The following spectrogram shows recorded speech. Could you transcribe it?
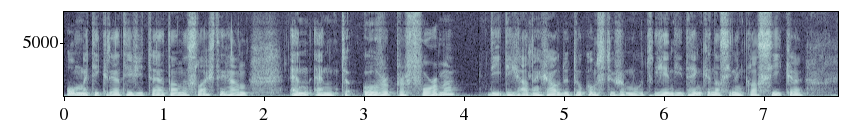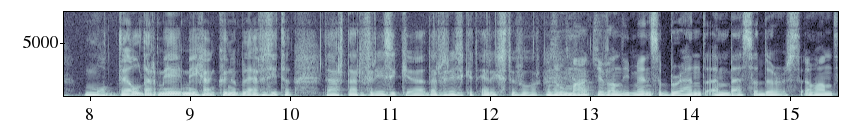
om met die creativiteit aan de slag te gaan en, en te overperformen die, die gaat een gouden toekomst tegemoet. Degenen die denken dat ze in een klassieke model daarmee mee gaan kunnen blijven zitten, daar, daar, vrees ik, eh, daar vrees ik het ergste voor. En hoe maak je van die mensen brand ambassadors? Want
